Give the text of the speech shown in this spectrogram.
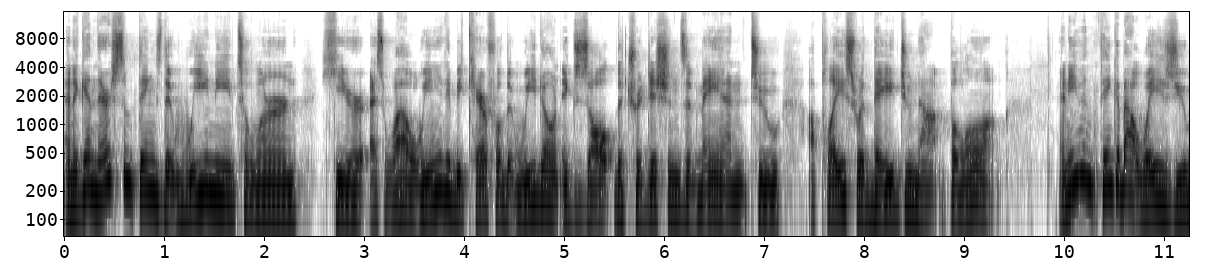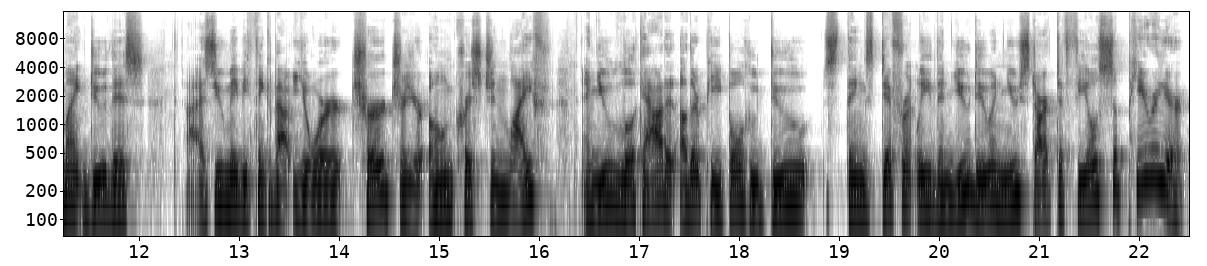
And again, there's some things that we need to learn here as well. We need to be careful that we don't exalt the traditions of man to a place where they do not belong. And even think about ways you might do this uh, as you maybe think about your church or your own Christian life, and you look out at other people who do things differently than you do, and you start to feel superior.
